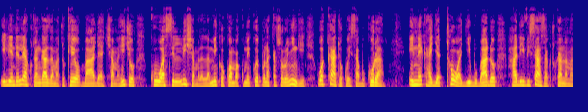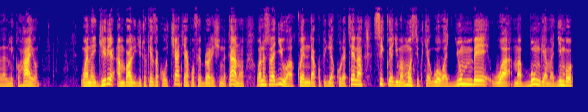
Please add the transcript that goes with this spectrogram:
iliendelea kutangaza matokeo baada ya chama hicho kuwasilisha malalamiko kwamba kumekuwepo na kasoro nyingi wakati wa kuhesabu kura. INEC haijatoa jibu bado hadi hivi sasa kutokana na malalamiko hayo. Wanigeria ambao walijitokeza kwa uchache hapo Februari 25 wanatarajiwa kwenda kupiga kura tena siku ya Jumamosi kuchagua wajumbe wa mabunge ya majimbo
